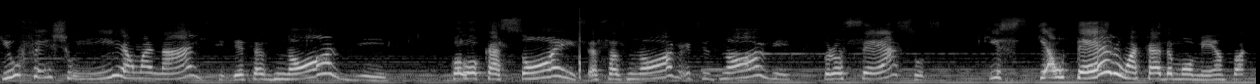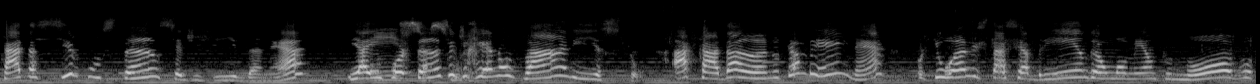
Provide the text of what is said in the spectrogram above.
Que o Feng Shui é uma análise dessas nove colocações, essas nove, esses nove processos que, que alteram a cada momento, a cada circunstância de vida, né? E a isso, importância de renovar isto a cada ano também, né? Porque o ano está se abrindo, é um momento novo,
